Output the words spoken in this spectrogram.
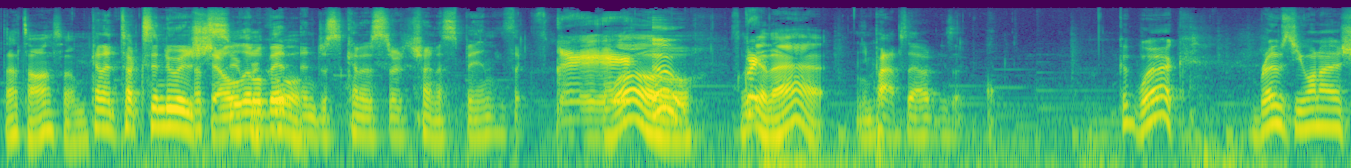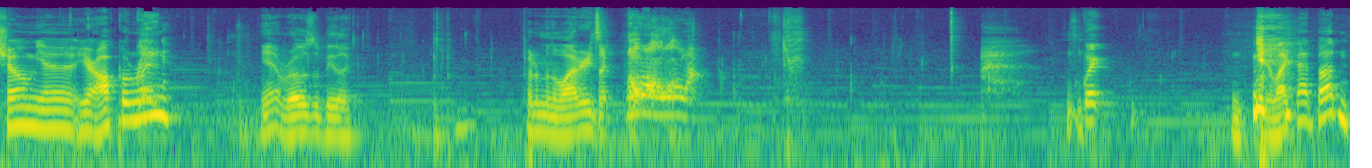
That's awesome. Kind of tucks into his That's shell a super little bit and just kind of starts trying to spin. He's like, Squirt. Whoa. Look Squirt. at that. And he pops out. He's like, Good work. Rose, do you want to show him your, your aqua ring? yeah. Rose will be like, put him in the water. He's like, Squirt, You like that, bud?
